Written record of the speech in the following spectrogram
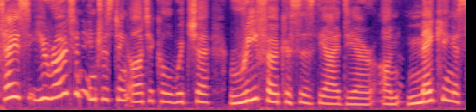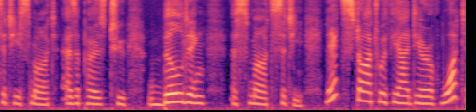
Tijs, you wrote an interesting article which uh, refocuses the idea on making a city smart as opposed to building a smart city. Let's start with the idea of what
